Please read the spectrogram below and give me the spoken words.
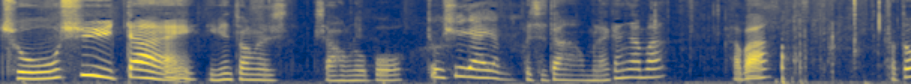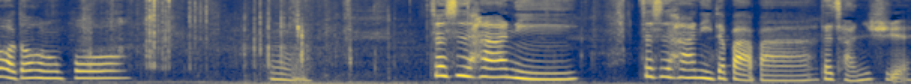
储蓄袋，里面装了小红萝卜。储蓄袋什么？不知道，我们来看看吧。好吧，好多好多红萝卜。嗯，这是哈尼，这是哈尼的爸爸在铲雪。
